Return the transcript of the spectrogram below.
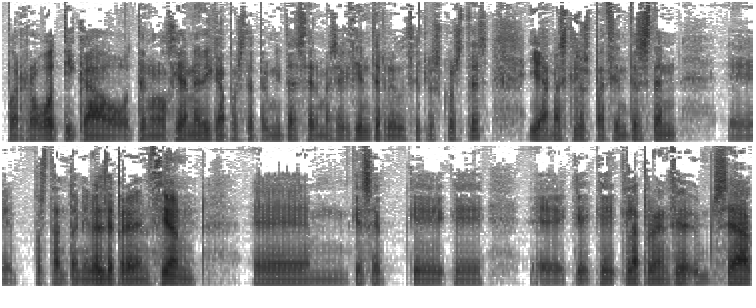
pues robótica o tecnología médica pues te permita ser más eficiente y reducir los costes y además que los pacientes estén pues tanto a nivel de prevención que, se, que, que, que, la prevención sea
